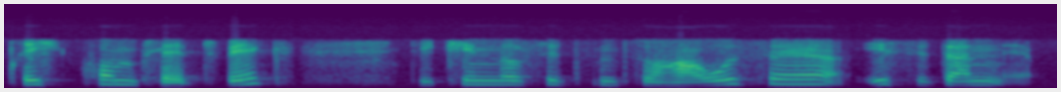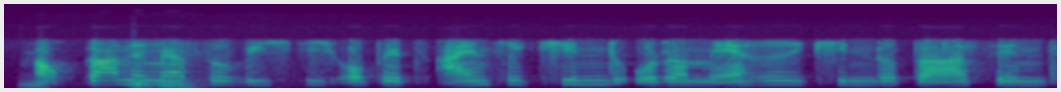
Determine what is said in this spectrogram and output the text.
bricht komplett weg. Die Kinder sitzen zu Hause, ist dann auch gar nicht mehr so wichtig, ob jetzt Einzelkind oder mehrere Kinder da sind.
